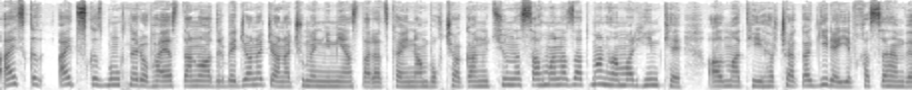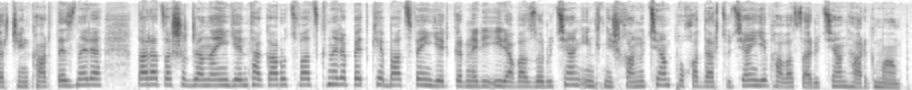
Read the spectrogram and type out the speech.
Այս այդ սկզբունքներով Հայաստանն ու Ադրբեջանը ճանաչում են միմյանց տարածքային ամբողջականությունը, սահմանազատման համար հիմք է Ալմաթիի հրճակագիրը եւ ԽՍՀՄ վերջին քարտեզները, տարածաշրջանային յենթակառուցվածքները պետք է բացվեն երկրների իրավազորության, ինքնիշխանության, փոխադարձության եւ հավասարության հարգմամբ։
